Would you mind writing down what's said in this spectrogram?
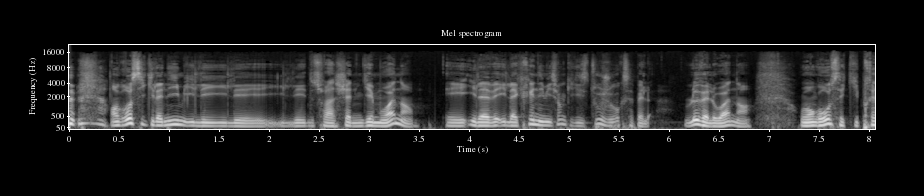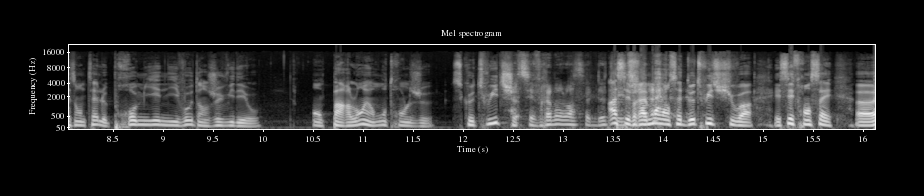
en gros, c'est qu'il anime, il est, il, est, il est sur la chaîne Game One et il, avait, il a créé une émission qui existe toujours qui s'appelle Level One, où en gros, c'est qu'il présentait le premier niveau d'un jeu vidéo en parlant et en montrant le jeu. Ce que Twitch. Ah, C'est vraiment l'ancêtre de Ah, c'est Twitch. vraiment l'ancêtre de Twitch, tu vois. Et c'est français. Euh,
